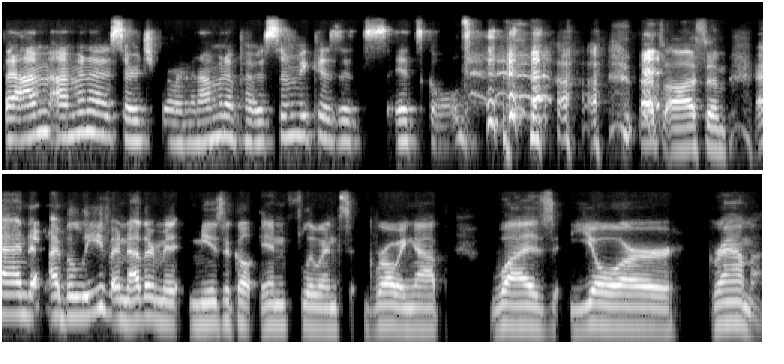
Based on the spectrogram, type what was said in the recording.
but I'm, I'm going to search for them and I'm going to post them because it's, it's gold. That's awesome. And I believe another mu- musical influence growing up was your grandma,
